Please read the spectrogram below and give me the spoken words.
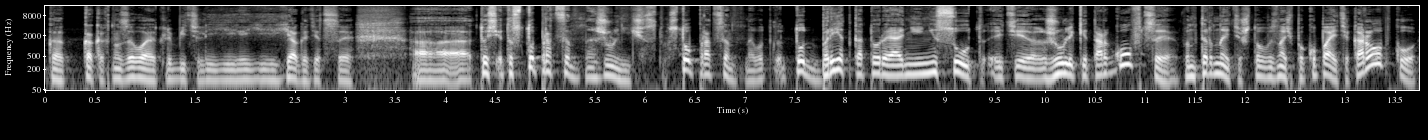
как, как их называют любители ягодицы. А, то есть это стопроцентное жульничество, стопроцентное. Вот тот бред, который они несут, эти жулики-торговцы в интернете, что вы, значит, покупаете коробку,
